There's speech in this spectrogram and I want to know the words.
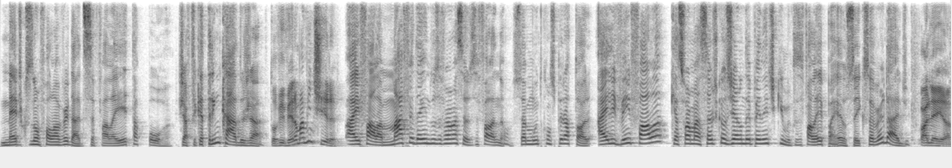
Médicos não falam a verdade. Você fala, eita porra. Já fica trincado já. Tô vivendo uma mentira. Aí fala, máfia da indústria farmacêutica. Você fala, não, isso é muito conspiratório. Aí ele vem e fala que as farmacêuticas geram dependente químico. Você fala, epa, eu sei que isso é verdade. Olha aí, ó.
